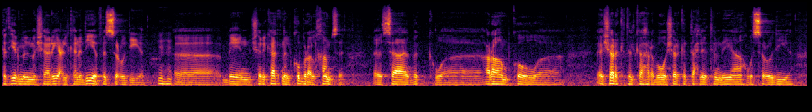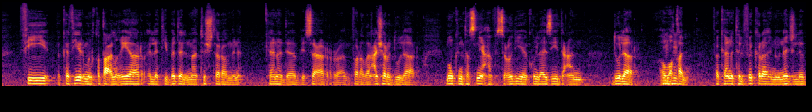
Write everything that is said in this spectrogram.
كثير من المشاريع الكندية في السعودية. بين شركاتنا الكبرى الخمسة سابك وارامكو وشركة الكهرباء وشركة تحلية المياه والسعودية في كثير من قطع الغيار التي بدل ما تشترى من كندا بسعر فرضا 10 دولار ممكن تصنيعها في السعودية يكون لا يزيد عن دولار أو أقل. فكانت الفكرة إنه نجلب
